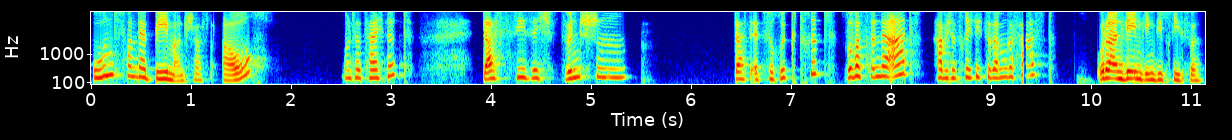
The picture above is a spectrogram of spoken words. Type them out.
und von der B-Mannschaft auch unterzeichnet, dass sie sich wünschen, dass er zurücktritt. Sowas in der Art? Habe ich das richtig zusammengefasst? Oder an wen gingen die Briefe?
